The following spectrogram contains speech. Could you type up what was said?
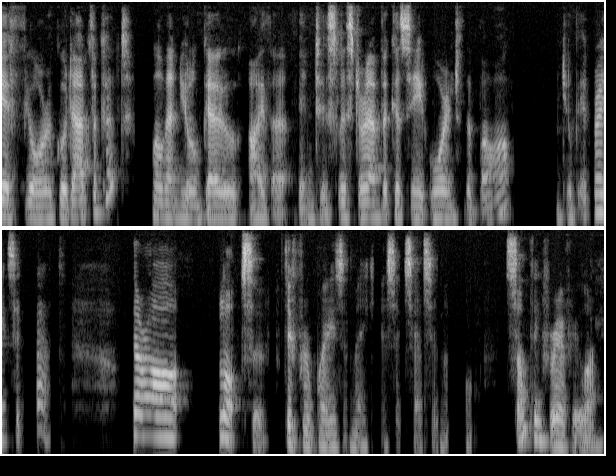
If you're a good advocate, well, then you'll go either into solicitor advocacy or into the bar, and you'll be a great success. There are lots of different ways of making a success in the law, something for everyone.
